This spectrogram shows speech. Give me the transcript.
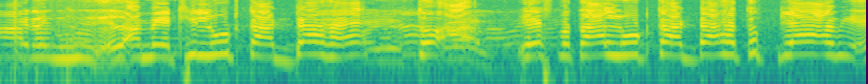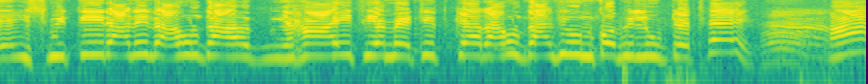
हाँ, अमेठी लूट का अड्डा है तो अस्पताल। लूट का अड्डा है तो क्या स्मृति ईरानी राहुल गांधी यहाँ आई थी अमेठी तो क्या राहुल गांधी उनको भी लूटे थे? हाँ।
